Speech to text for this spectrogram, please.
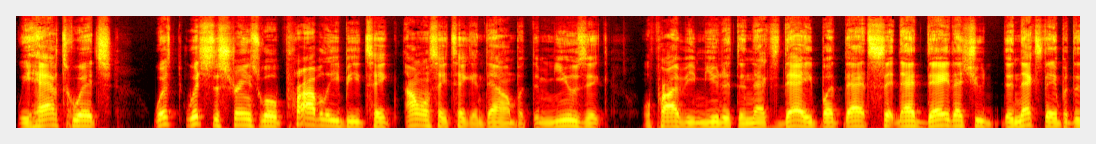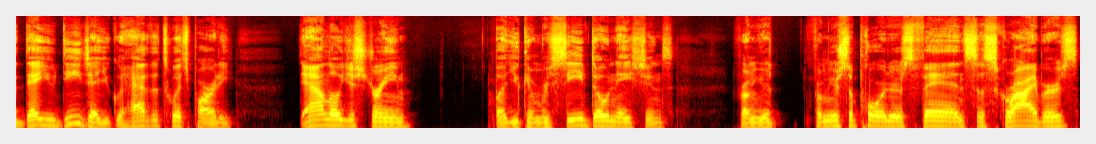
we have Twitch with which the streams will probably be take I won't say taken down, but the music will probably be muted the next day. But that's it that day that you the next day, but the day you DJ, you could have the Twitch party, download your stream, but you can receive donations from your from your supporters, fans, subscribers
